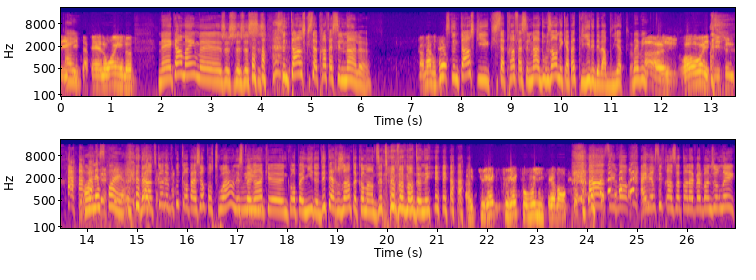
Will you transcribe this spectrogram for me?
C'est- Hey. c'est- Ça fait loin, là. Mais quand même, euh, je, je- je- c'est une tâche qui s'apprend facilement, là. Comment vous dites? C'est une tâche qui, qui s'apprend facilement. À 12 ans, on est capable de plier des débarbouillettes. là. Ben oui, Ah, euh, ouais, ouais, c'est sûr. on l'espère. Ben, en tout cas, on a beaucoup de compassion pour toi, en espérant qu'une compagnie de détergents te commandite à un moment donné. Un Purex, Purex, pour moi, il est très bon. ah, c'est bon. Hey, merci François de ton appel. Bonne journée.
